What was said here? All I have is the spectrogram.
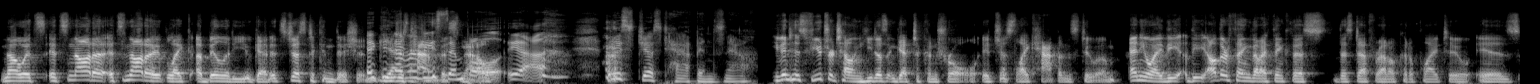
no, it's it's not a it's not a like ability you get. It's just a condition. it can You just never be have this now. simple. Yeah. this just happens now. Even his future telling, he doesn't get to control. It just like happens to him. Anyway, the the other thing that I think this this death rattle could apply to is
